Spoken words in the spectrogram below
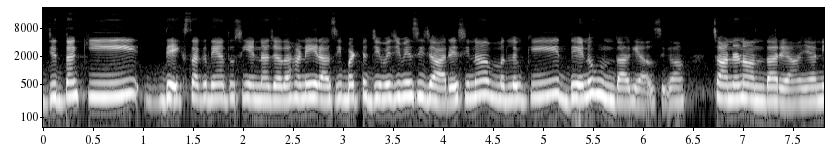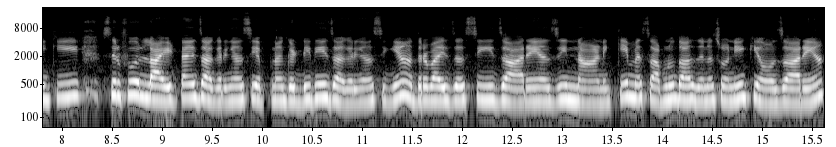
ਜਿੱਦਾਂ ਕਿ ਦੇਖ ਸਕਦੇ ਆ ਤੁਸੀਂ, ਇੰਨਾ ਜ਼ਿਆਦਾ ਹਨੇਰਾ ਸੀ। ਬਟ ਜਿਵੇਂ ਜਿਵੇਂ ਅਸੀਂ ਜਾ ਰਹੇ ਸੀ ਨਾ, ਮਤਲਬ ਕਿ ਦਿਨ ਹੁੰਦਾ ਗਿਆ ਸੀਗਾ। ਚਾਨਣ ਆਉਂਦਾ ਰਿਹਾ, ਯਾਨੀ ਕਿ ਸਿਰਫ ਲਾਈਟਾਂ ਹੀ ਜਗ ਰਹੀਆਂ ਸੀ, ਆਪਣਾ ਗੱਡੀ ਦੀਆਂ ਹੀ ਜਗ ਰਹੀਆਂ ਸੀਗੀਆਂ। ਅਦਰਵਾਈਜ਼ ਅਸੀਂ ਜਾ ਰਹੇ ਹਾਂ ਜੀ ਨਾਨਕੇ। ਮੈਂ ਸਭ ਨੂੰ ਦੱਸ ਦੇਣਾ ਚਾਹੁੰਦੀ ਹਾਂ ਕਿਉਂ ਜਾ ਰਹੇ ਹਾਂ।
